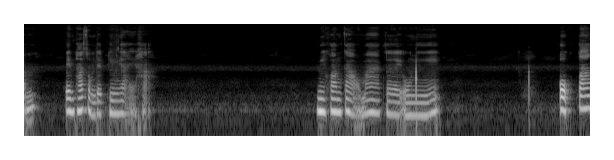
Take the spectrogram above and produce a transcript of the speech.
มเป็นพระสมเด็จพิมพ์ใหญ่ค่ะ มีความเก่ามากเลยองค์นี้ อกตั้ง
